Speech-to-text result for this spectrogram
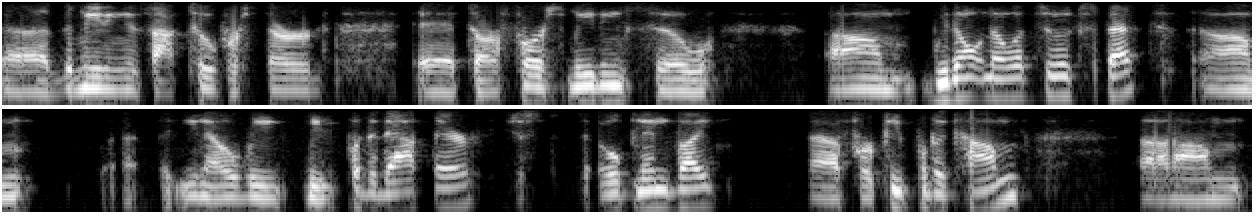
uh, the meeting is October 3rd. It's our first meeting, so um, we don't know what to expect. Um, uh, you know, we, we put it out there, just open invite uh, for people to come. Um,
